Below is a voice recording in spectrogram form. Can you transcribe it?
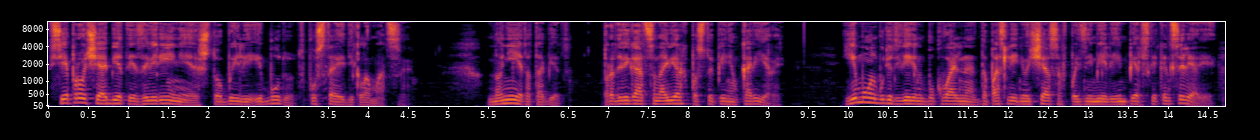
Все прочие обеты и заверения, что были и будут, пустая декламация. Но не этот обет. Продвигаться наверх по ступеням карьеры. Ему он будет верен буквально до последнего часа в подземелье имперской канцелярии –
